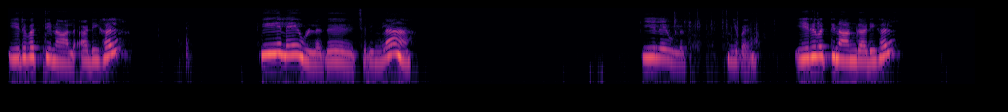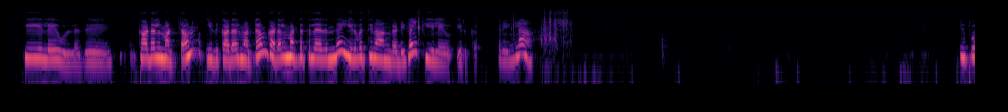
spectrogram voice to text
இருபத்தி நாலு அடிகள் கீழே உள்ளது. சரிங்களா? கீழே உள்ளது. இங்கே பாருங்க. இருபத்தி நான்கு அடிகள் கீழே உள்ளது. கடல் மட்டம் இது கடல் மட்டம். கடல் மட்டத்தில் இருந்து இருபத்தி நான்கு அடிகள் கீழே இருக்கு. சரிங்களா? இப்போ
